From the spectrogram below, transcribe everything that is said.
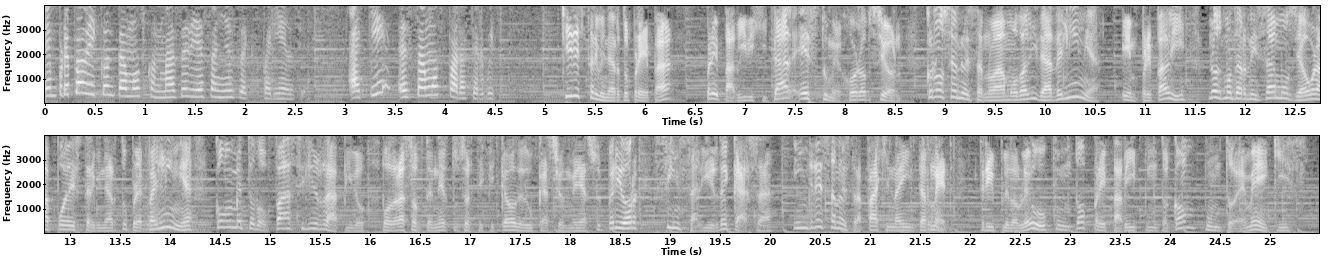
En Prepavi contamos con más de 10 años de experiencia. Aquí estamos para servirte. ¿Quieres terminar tu prepa? Prepavi Digital es tu mejor opción. Conoce nuestra nueva modalidad en línea. En Prepavi nos modernizamos y ahora puedes terminar tu prepa en línea con un método fácil y rápido. Podrás obtener tu certificado de educación media superior sin salir de casa. Ingresa a nuestra página de internet www.prepavi.com.mx.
